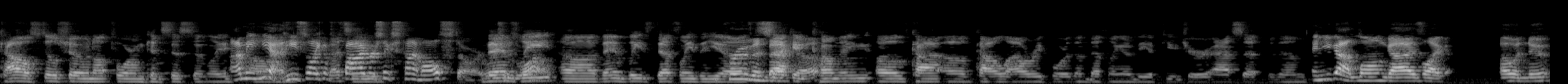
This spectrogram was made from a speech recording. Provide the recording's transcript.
Kyle's still showing up for him consistently. I mean, Um, yeah, he's like a five or six time All Star. VanVleet, uh, VanVleet's definitely the uh, Proven second backup. coming of Kyle, of Kyle Lowry for them. Definitely going to be a future asset for them. And you got long guys like Owen New-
